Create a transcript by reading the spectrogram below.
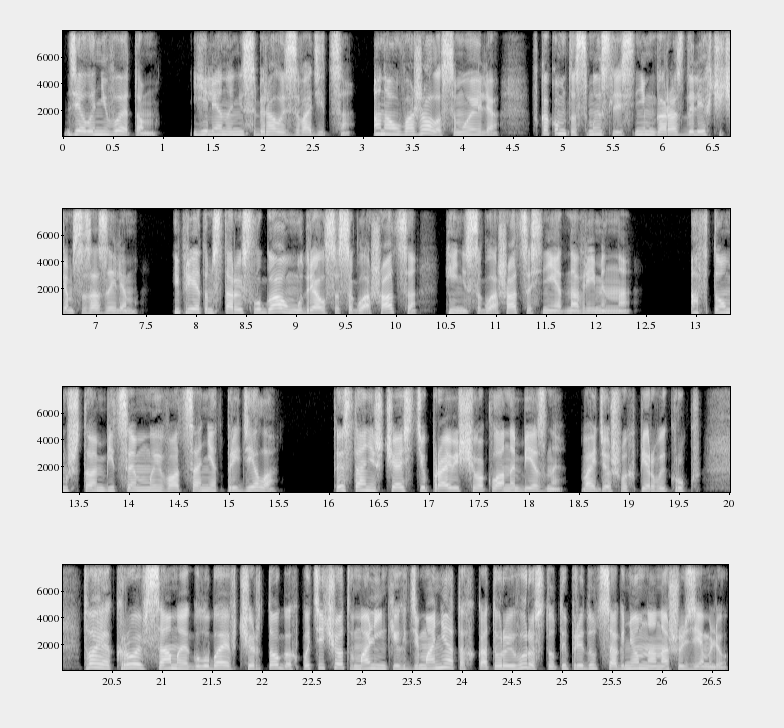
Дело не в этом». Елена не собиралась заводиться. Она уважала Самуэля. В каком-то смысле с ним гораздо легче, чем с Азазелем. И при этом старый слуга умудрялся соглашаться и не соглашаться с ней одновременно. А в том, что амбициям моего отца нет предела, ты станешь частью правящего клана бездны, войдешь в их первый круг. Твоя кровь, самая голубая в чертогах, потечет в маленьких демонятах, которые вырастут и придут с огнем на нашу землю.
